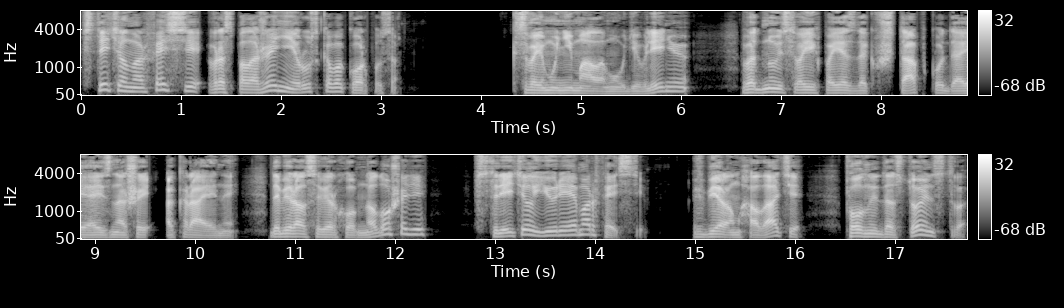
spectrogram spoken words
встретил Морфесси в расположении русского корпуса. К своему немалому удивлению, в одну из своих поездок в штаб, куда я из нашей окраины добирался верхом на лошади, встретил Юрия Морфесси. В белом халате, полный достоинства,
